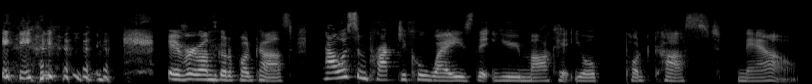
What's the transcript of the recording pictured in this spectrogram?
be everyone's got a podcast. How are some practical ways that you market your podcast now?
